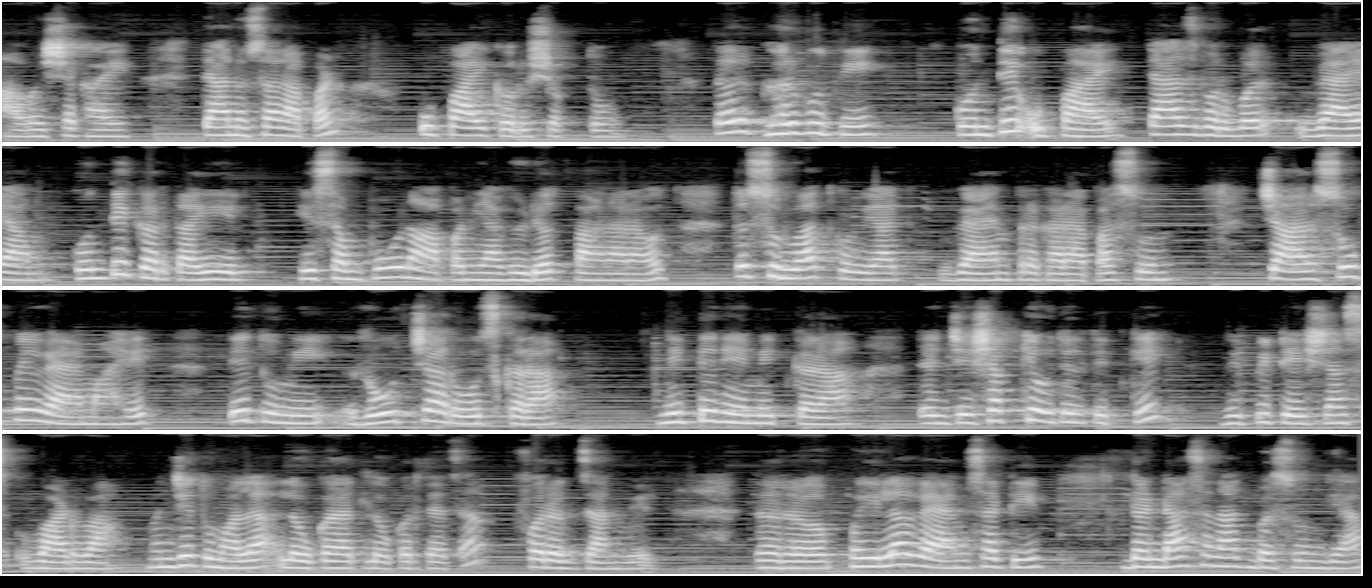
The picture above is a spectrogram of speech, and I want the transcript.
आवश्यक आहे. त्यानुसार आपण उपाय करू शकतो. तर घरगुती कोणते उपाय त्याचबरोबर व्यायाम कोणते करता येईल हे संपूर्ण आपण या व्हिडिओत पाहणार आहोत. तर सुरुवात करूयात व्यायाम प्रकारापासून. चार सोपे व्यायाम आहेत. ते तुम्ही रोजच्या रोज करा नित्यनियमित करा. त्यांचे शक्य होतील तितके रिपिटेशन्स वाढवा. म्हणजे तुम्हाला लवकरात लवकर त्याचा फरक जाणवेल. तर पहिला व्यायामसाठी दंडासनात बसून घ्या.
